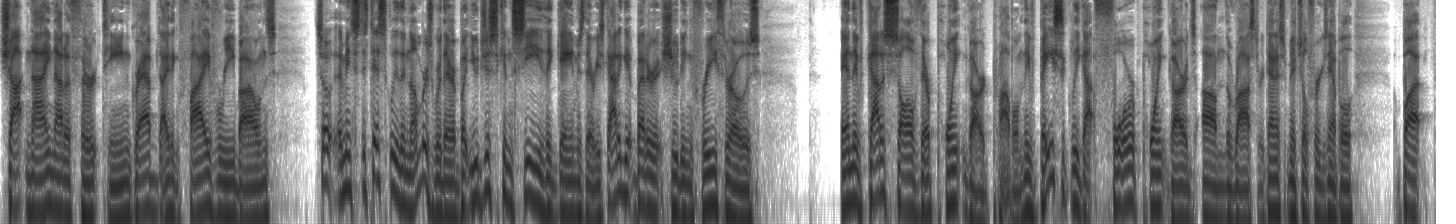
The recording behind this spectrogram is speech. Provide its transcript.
shot nine out of 13, grabbed, I think, five rebounds. So, I mean, statistically, the numbers were there, but you just can see the game is there. He's got to get better at shooting free throws, and they've got to solve their point guard problem. They've basically got four point guards on the roster. Dennis Mitchell, for example, but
